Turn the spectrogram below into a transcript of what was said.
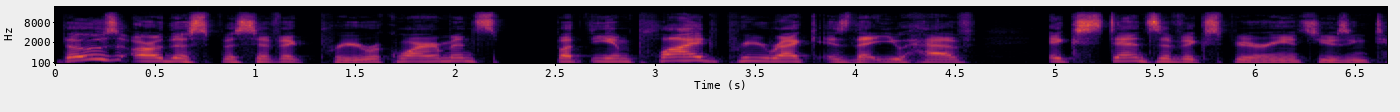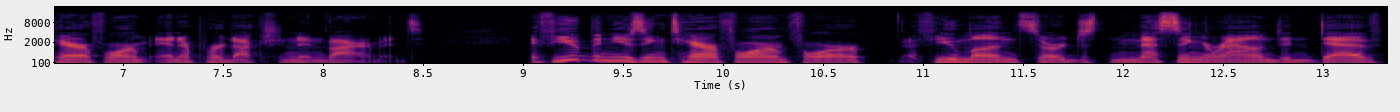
Those are the specific pre requirements, but the implied prereq is that you have extensive experience using Terraform in a production environment. If you've been using Terraform for a few months or just messing around in dev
